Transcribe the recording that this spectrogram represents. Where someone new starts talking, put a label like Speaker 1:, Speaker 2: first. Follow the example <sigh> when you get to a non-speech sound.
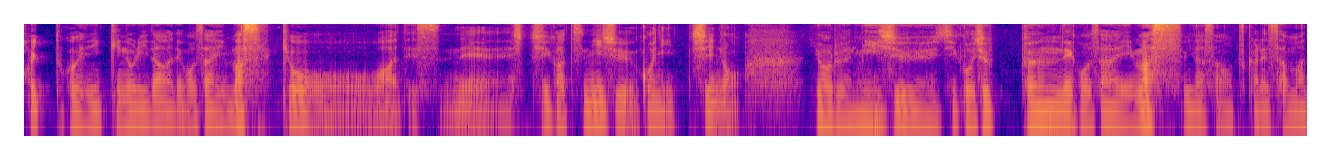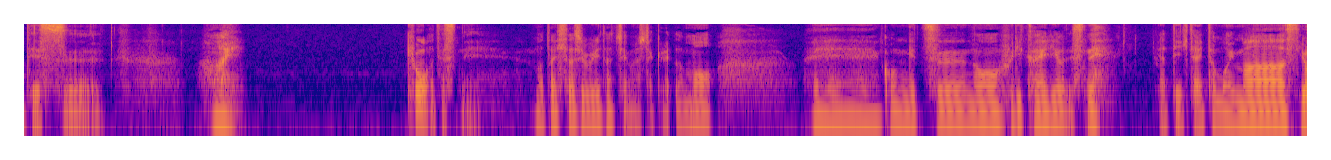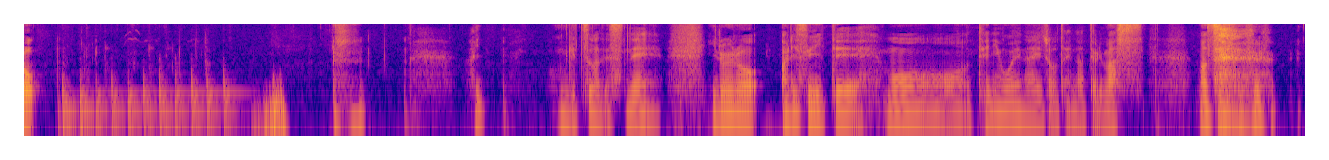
Speaker 1: はい、トカゲ日記のリーダーでございます。今日はですね、7月25日の夜20時50分でございます。皆さんお疲れ様です。はい。今日はですね、また久しぶりになっちゃいましたけれども、えー、今月の振り返りをですね、やっていきたいと思いますよ。今月はですね、いろいろありすぎて、もう手に負えない状態になっております。まず、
